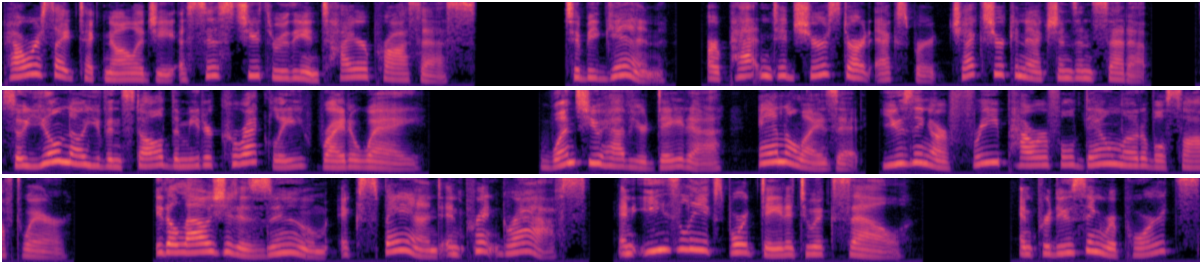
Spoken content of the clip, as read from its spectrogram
PowerSight technology assists you through the entire process. To begin, our patented SureStart expert checks your connections and setup so you'll know you've installed the meter correctly right away. Once you have your data, analyze it using our free powerful downloadable software. It allows you to zoom, expand, and print graphs and easily export data to Excel. And producing reports?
